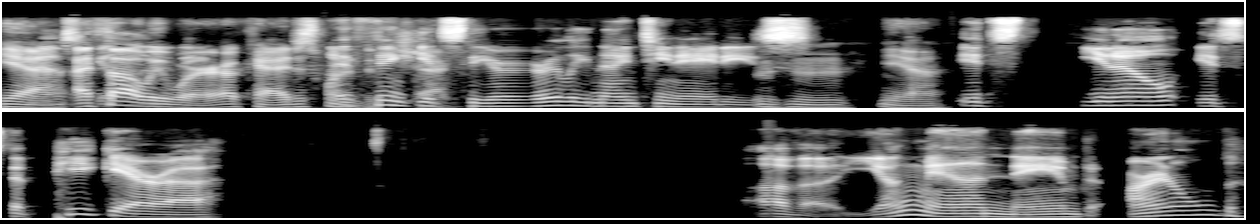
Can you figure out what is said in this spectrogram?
okay, yeah, I thought we were. Okay, I just wanted to. I think it's the early 1980s. Mhm, Yeah. It's you know, it's the peak era of a young man named Arnold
